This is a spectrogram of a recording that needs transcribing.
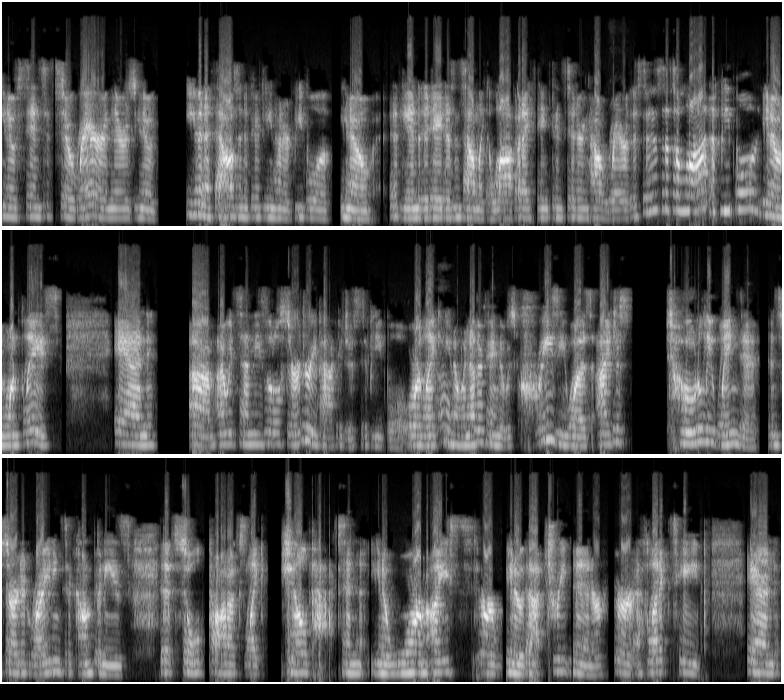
you know, since it's so rare and there's, you know, even a thousand to fifteen hundred people, you know, at the end of the day doesn't sound like a lot, but I think considering how rare this is, that's a lot of people, you know, in one place. And um, I would send these little surgery packages to people. Or like, you know, another thing that was crazy was I just totally winged it and started writing to companies that sold products like gel packs and, you know, warm ice or, you know, that treatment or, or athletic tape and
